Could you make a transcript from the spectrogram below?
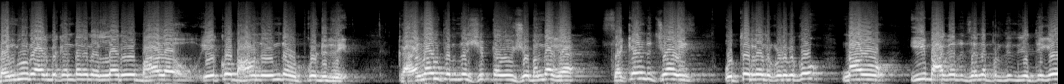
ಬೆಂಗಳೂರು ಆಗ್ಬೇಕಂದಾಗ ಎಲ್ಲರೂ ಬಹಳ ಏಕೋ ಭಾವನೆಯಿಂದ ಒಪ್ಕೊಂಡಿದ್ವಿ. ಕಾರಣಾಂತರದ ಶಿಫ್ಟ್ ಆಗೋ ವಿಷಯ ಬಂದಾಗ ಸೆಕೆಂಡ್ ಚಾಯ್ಸ್ ಉತ್ತರ ಕನ್ನಡ ಕೊಡಬೇಕು. ನಾವು ಈ ಭಾಗದ ಜನಪ್ರತಿನಿಧಿ ಜೊತೆಗೆ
